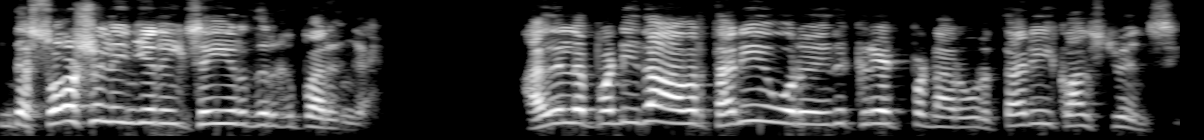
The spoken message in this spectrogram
இந்த சோஷியல் இன்ஜினியரிங் செய்கிறது இருக்கு பாருங்க. அதில் பண்ணி தான் அவர் தனி ஒரு இது கிரியேட் பண்ணார் ஒரு தனி கான்ஸ்டுவன்சி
